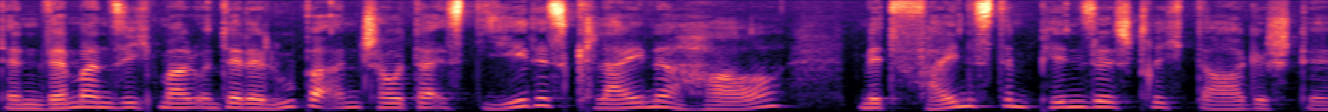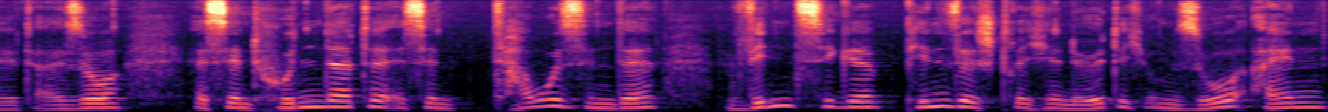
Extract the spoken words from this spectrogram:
Denn wenn man sich mal unter der Lupe anschaut, da ist jedes kleine Haar mit feinstem Pinselstrich dargestellt. Also es sind Hunderte, es sind Tausende winzige Pinselstriche nötig, um so ein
